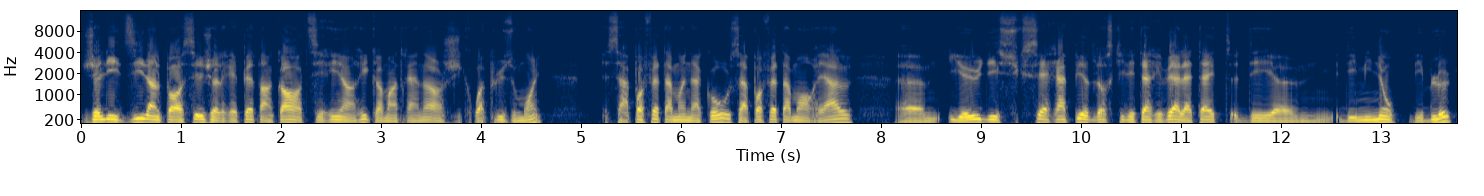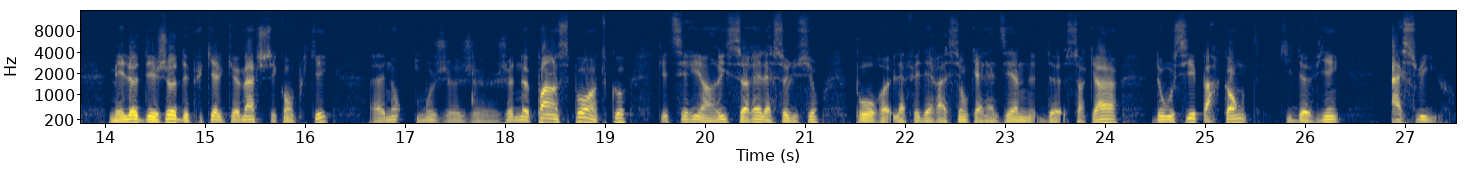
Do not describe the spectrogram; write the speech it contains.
Je l'ai dit dans le passé, je le répète encore, Thierry Henry comme entraîneur, j'y crois plus ou moins. Ça n'a pas fait à Monaco, ça n'a pas fait à Montréal. Euh, il y a eu des succès rapides lorsqu'il est arrivé à la tête des, euh, des minots, des bleus. Mais là, déjà, depuis quelques matchs, c'est compliqué. Euh, non, moi, je, je, je, ne pense pas, en tout cas, que Thierry Henry serait la solution pour la Fédération canadienne de soccer. Dossier, par contre, qui devient à suivre.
